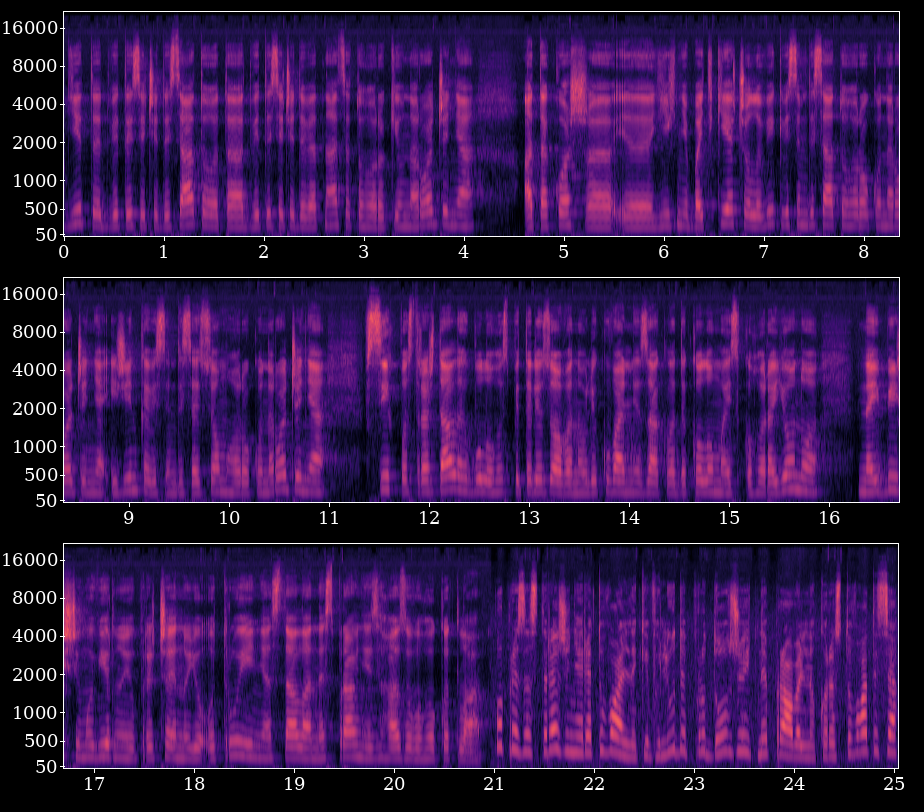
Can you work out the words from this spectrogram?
Діти 2010 та 2019 років народження, а також е, їхні батьки, чоловік 80-го року народження і жінка 87-го року народження. Всіх постраждалих було госпіталізовано у лікувальні заклади Коломийського району. Найбільш ймовірною причиною отруєння стала несправність газового котла. Попри застереження рятувальників, люди продовжують неправильно користуватися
